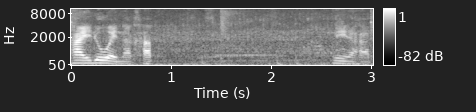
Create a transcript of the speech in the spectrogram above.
ให้ด้วยนะครับ นี่นะครับ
